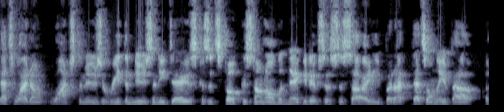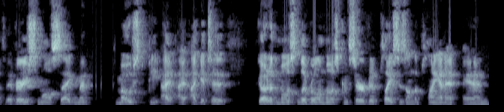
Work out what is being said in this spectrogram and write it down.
That's why I don't watch the news or read the news any days because it's focused on all the negatives of society. But I, that's only about a, a, very small segment. Most people, I, I get to go to the most liberal and most conservative places on the planet and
